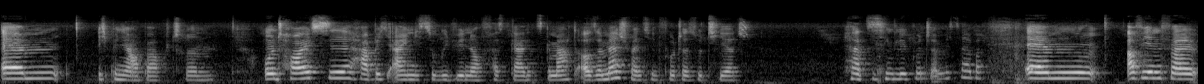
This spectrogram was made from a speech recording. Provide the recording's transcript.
Ähm, ich bin ja auch Bauch drin. Und heute habe ich eigentlich so gut wie noch fast gar nichts gemacht, außer Meerschweinchenfutter sortiert. Herzlichen Glückwunsch an mich selber. Ähm, auf jeden Fall,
